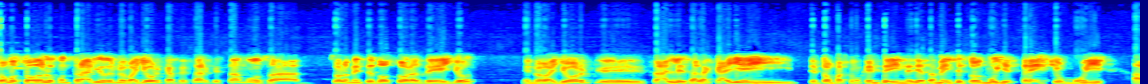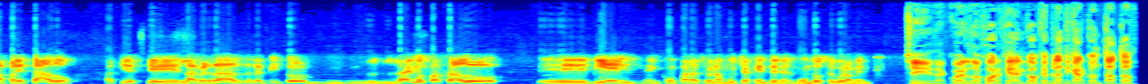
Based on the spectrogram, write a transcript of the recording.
Somos todo lo contrario de Nueva York, a pesar que estamos a solamente dos horas de ellos. En Nueva York eh, sales a la calle y te topas con gente inmediatamente, todo es muy estrecho, muy apretado. Así es que la verdad, repito, la hemos pasado eh, bien en comparación a mucha gente en el mundo seguramente. Sí, de acuerdo. Jorge, ¿algo que platicar con Tato?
